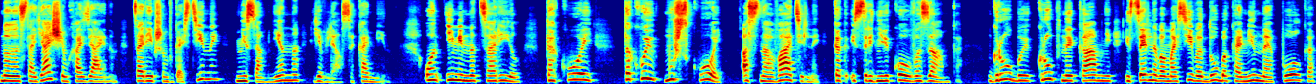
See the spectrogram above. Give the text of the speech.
Но настоящим хозяином, царившим в гостиной, несомненно, являлся камин. Он именно царил, такой, такой мужской, основательный, как из средневекового замка. Грубые, крупные камни из цельного массива дуба каминная полка,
